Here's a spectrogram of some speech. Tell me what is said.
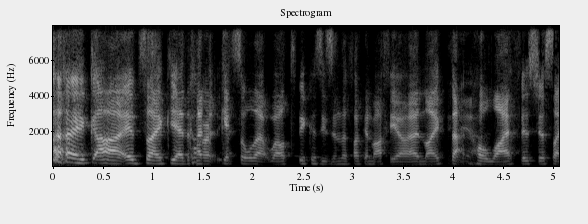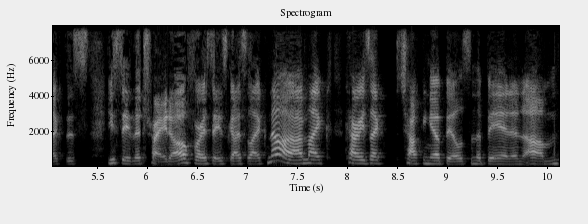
like uh it's like yeah the guy gets all that wealth because he's in the fucking mafia and like that Yeah. whole life is just like this you see the trade-off whereas these guys are like no i'm like carrie's like chucking her bills in the bin and um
